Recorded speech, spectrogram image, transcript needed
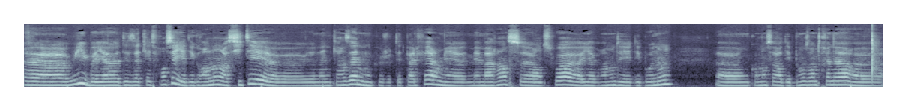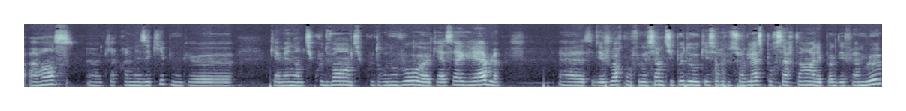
Euh, oui, il bah, y a des athlètes français, il y a des grands noms à citer, il euh, y en a une quinzaine, donc je vais peut-être pas le faire, mais euh, même à Reims, en soi, il y a vraiment des, des beaux noms. on commence à avoir des bons entraîneurs à Reims qui reprennent les équipes, donc qui amène un petit coup de vent, un petit coup de renouveau qui est assez agréable. C'est des joueurs qui ont fait aussi un petit peu de hockey sur, glace pour certains à l'époque des Flammes Bleues.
